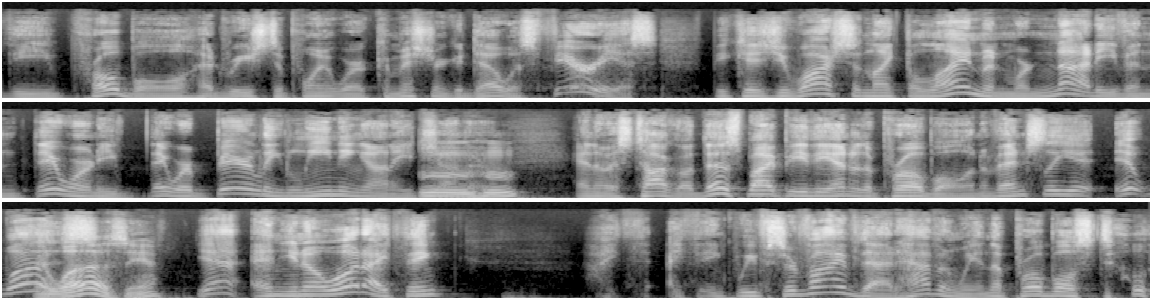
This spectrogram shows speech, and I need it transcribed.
the Pro Bowl had reached a point where Commissioner Goodell was furious because you watched and like the linemen were not even they weren't even they were barely leaning on each other, Mhm. and there was talk of this might be the end of the Pro Bowl, and eventually it, it was. It was, yeah. Yeah, and you know what? I think I, think we've survived that, haven't we? And the Pro Bowl still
